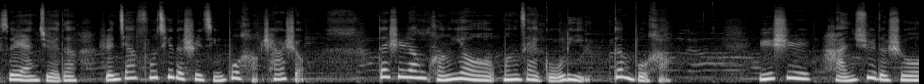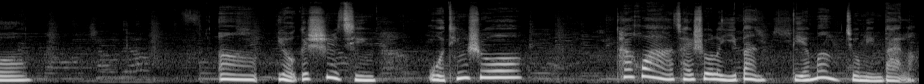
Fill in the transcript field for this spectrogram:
虽然觉得人家夫妻的事情不好插手，但是让朋友蒙在鼓里更不好。于是含蓄地说：“嗯，有个事情，我听说。”他话才说了一半，蝶梦就明白了。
